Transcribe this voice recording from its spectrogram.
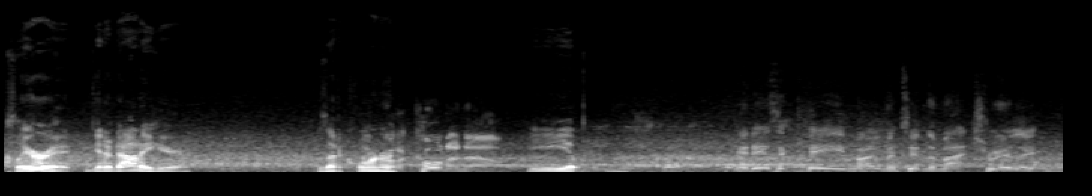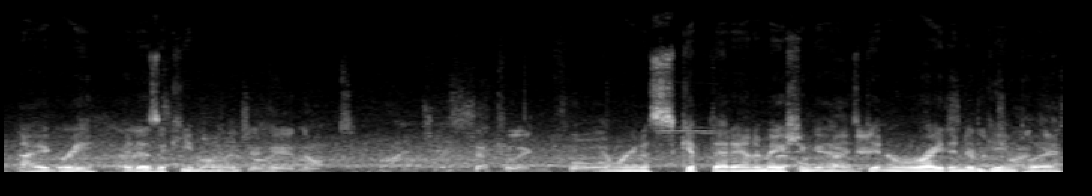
clear it. Get it out of here. Is that a corner? A corner yep. It is a key moment in the match, really. I agree. It is a key moment. And we're going to skip that animation, guys, getting right into the gameplay.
